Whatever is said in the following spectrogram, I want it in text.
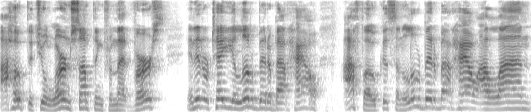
I hope that you'll learn something from that verse, and it'll tell you a little bit about how I focus and a little bit about how I line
